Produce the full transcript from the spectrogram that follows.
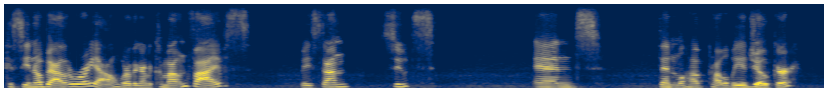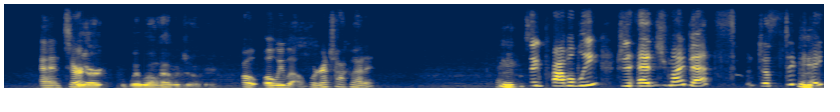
Casino Battle Royale, where they're going to come out in fives based on suits. And then we'll have probably a Joker enter. We are. We will have a Joker. Oh, oh, we will. We're going to talk about it. Okay. I'm saying probably to hedge my bets, just in case.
